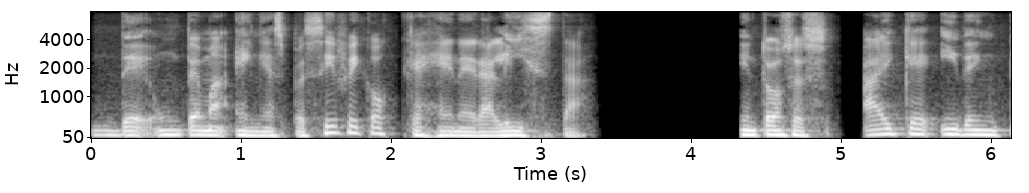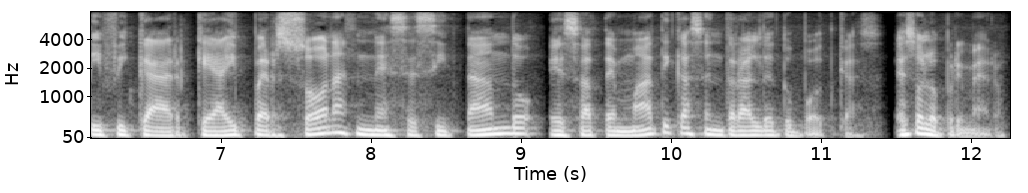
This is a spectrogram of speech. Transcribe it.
de un tema en específico que generalista. Entonces, hay que identificar que hay personas necesitando esa temática central de tu podcast. Eso es lo primero.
